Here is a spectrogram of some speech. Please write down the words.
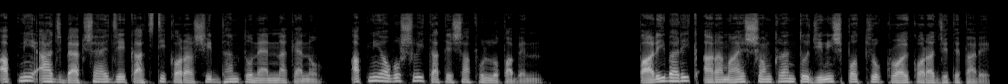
আপনি আজ ব্যবসায় যে কাজটি করার সিদ্ধান্ত নেন না কেন, আপনি অবশ্যই তাতে সাফল্য পাবেন। পারিবারিক আরামায়ের সংক্রান্ত জিনিসপত্র ক্রয় করা যেতে পারে।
